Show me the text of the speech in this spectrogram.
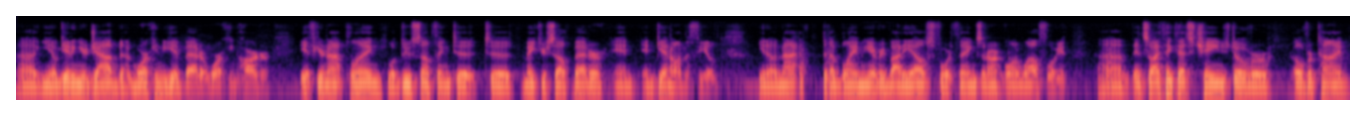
uh, you know getting your job done, working to get better, working harder. If you're not playing, we'll do something to to make yourself better and and get on the field you know, not uh, blaming everybody else for things that aren't going well for you. Uh, and so I think that's changed over over time,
